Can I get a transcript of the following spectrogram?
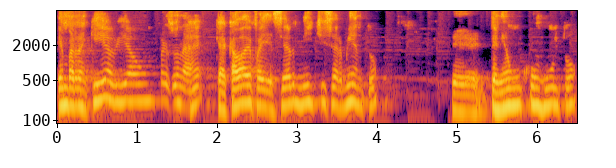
en Barranquilla había un personaje que acaba de fallecer, Michi Sarmiento, eh, tenía un conjunto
